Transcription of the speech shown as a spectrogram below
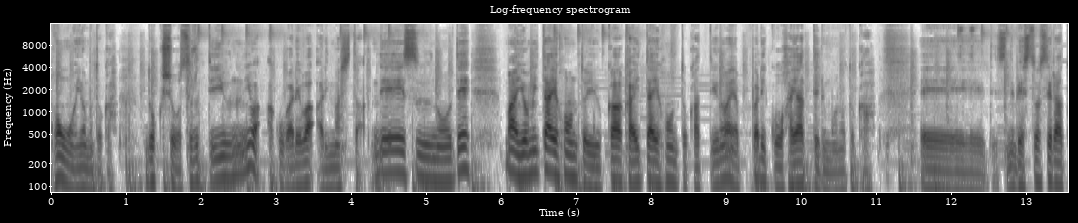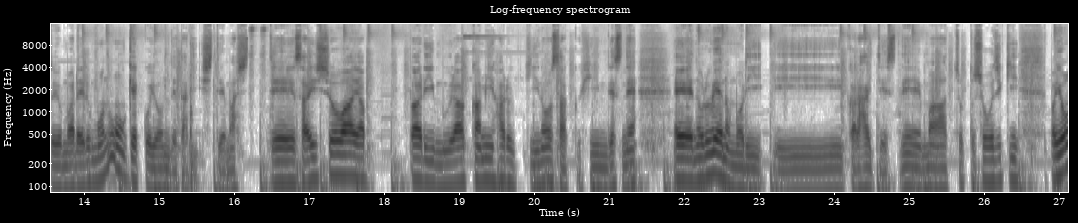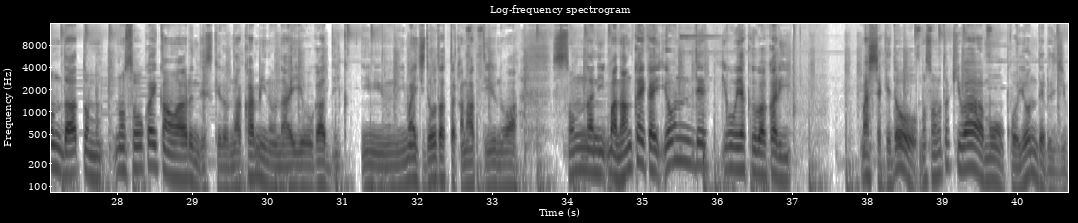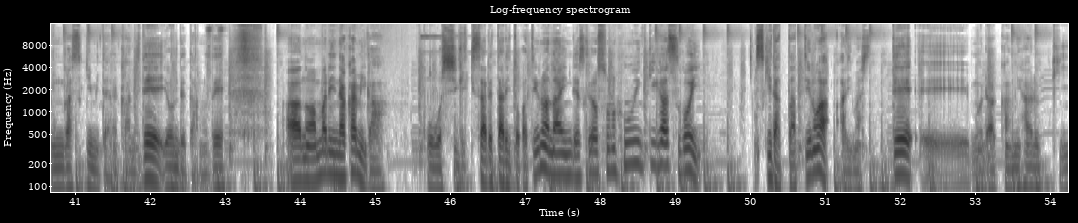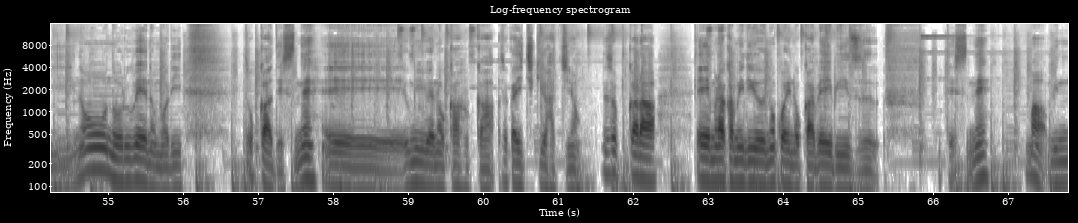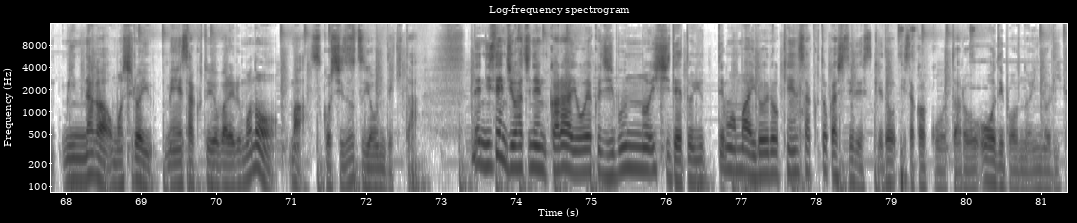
本を読むとか読書をするっていうのには憧れはありました。ですのでまあ読みたい本というか買いたい本とかっていうのはやっぱりこう流行ってるものとか、えーですねベストセラーと呼ばれるものを結構読んでたりしてまして最初はやっぱり村上春樹の作品ですね、えーノルウェーの森から入ってですねまあちょっと正直、ま読んだ後の爽快感はあるんですけど中身の内容がいいまいちどうだったかなっていうのはそんなにまあ何回か読んでようやく分かりましたけどもうその時はもうこう読んでる自分が好きみたいな感じで読んでたのであのあんまり中身がこう刺激されたりとかっていうのはないんですけどその雰囲気がすごい好きだったっていうのがありまして、えー村上春樹の「ノルウェーの森」とかですね、えー海辺のカフカそれから1984でそこから、えー村上龍の「恋のカベイビーズ」ですね。まあみんなが面白い名作と呼ばれるものを、まあ、少しずつ読んできた。で2018年からようやく自分の意思でと言ってもまあいろいろ検索とかしてですけど伊坂幸太郎オーディボンの祈り、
